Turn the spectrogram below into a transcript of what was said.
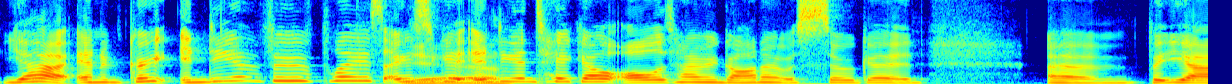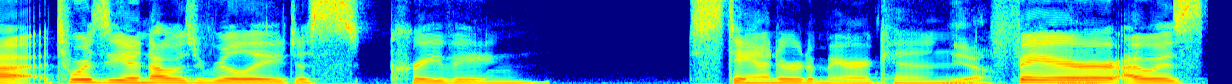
Yeah, and a great Indian food place. I used to get Indian takeout all the time in Ghana. It was so good. Um, but yeah, towards the end, I was really just craving standard American Yeah. fare. I was,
